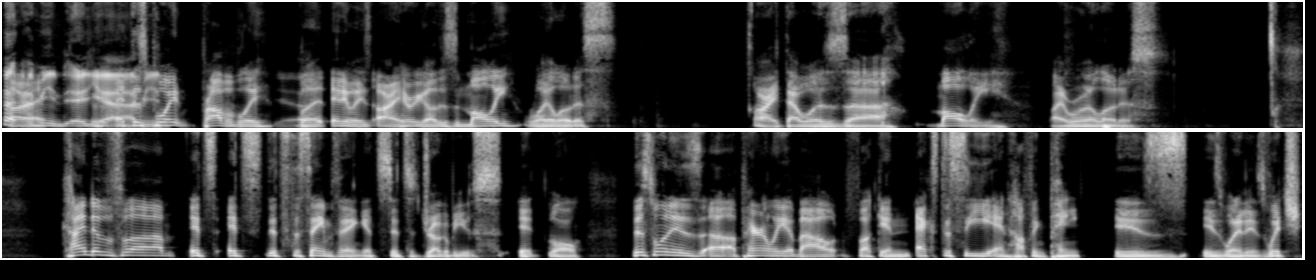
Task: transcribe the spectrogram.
I mean, uh, yeah. at I this mean, point, probably. Yeah. But anyways, all right, here we go. This is Molly, Royel Otis. All right, that was uh Molly by Royel Otis. kind of uh, it's it's it's the same thing. It's it's drug abuse. It well, this one is uh, apparently about fucking ecstasy and huffing paint is is what it is. Which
